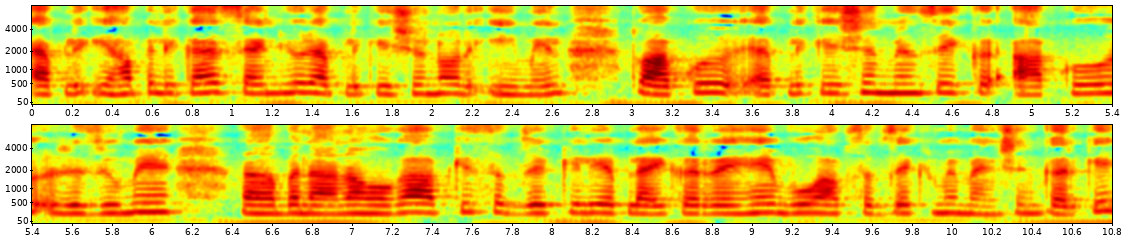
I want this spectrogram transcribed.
एप्ली यहाँ पे लिखा है सेंड योर एप्लीकेशन और ईमेल तो आपको एप्लीकेशन मीन्स एक आपको रिज्यूमे बनाना होगा। आप किस सब्जेक्ट के लिए अप्लाई कर रहे हैं, वो आप सब्जेक्ट में मेंशन करके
